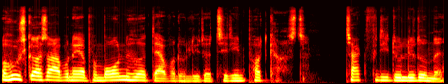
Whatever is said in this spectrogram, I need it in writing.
Og husk også at abonnere på Morgennyheder, der hvor du lytter til din podcast. Tak fordi du lyttede med.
